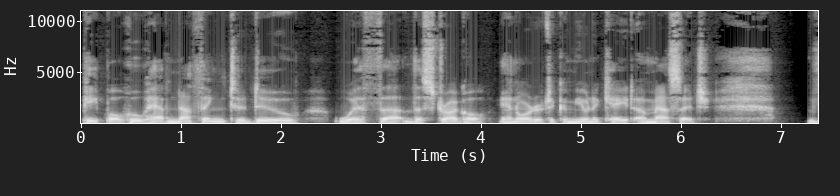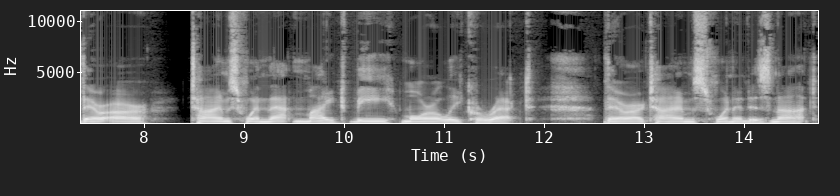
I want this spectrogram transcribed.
people who have nothing to do with uh, the struggle in order to communicate a message. There are times when that might be morally correct. There are times when it is not.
